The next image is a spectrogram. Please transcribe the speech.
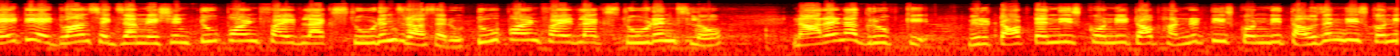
IIT advance examination two point five lakh students రాశారు. టూ పాయింట్ ఫైవ్ ల్యాక్ స్టూడెంట్స్లో నారాయణ గ్రూప్కి మీరు టాప్ టెన్ తీసుకోండి టాప్ హండ్రెడ్ తీసుకోండి థౌజండ్ తీసుకొని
